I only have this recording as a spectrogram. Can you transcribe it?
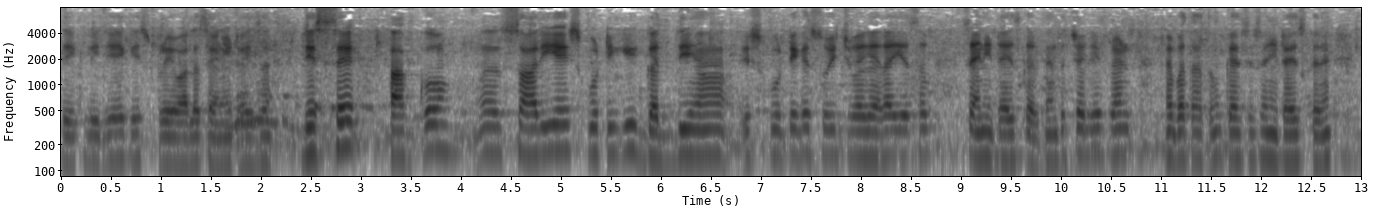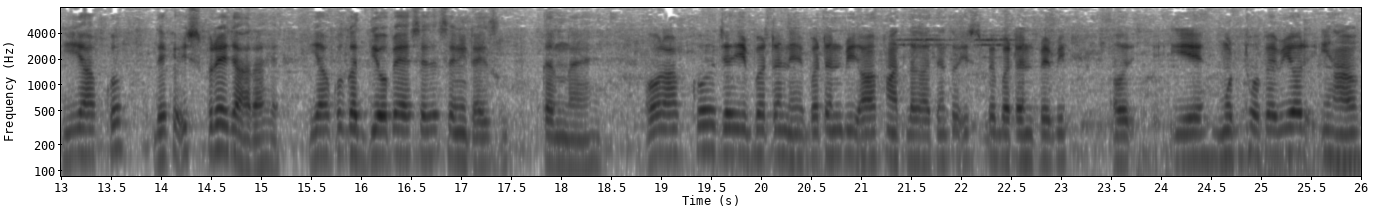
देख लीजिए एक स्प्रे वाला सैनिटाइज़र, जिससे आपको सारी ये स्कूटी की गद्दियाँ, स्कूटी के स्विच वगैरह ये सब सैनिटाइज करते हैं। तो चलिए फ्रेंड्स, मैं बताता हूँ कैसे सैनिटाइज करें। ये आपको, देखो, स्प्रे जा रहा है। ये आपको गद्दियों पे ऐसे ऐसे सैनिटाइज करना है। और आपको जो ये बटन है, बटन भी आप हाथ लगाते हैं तो इस पर बटन पे भी और ये मुट्ठों पे भी और यहाँ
